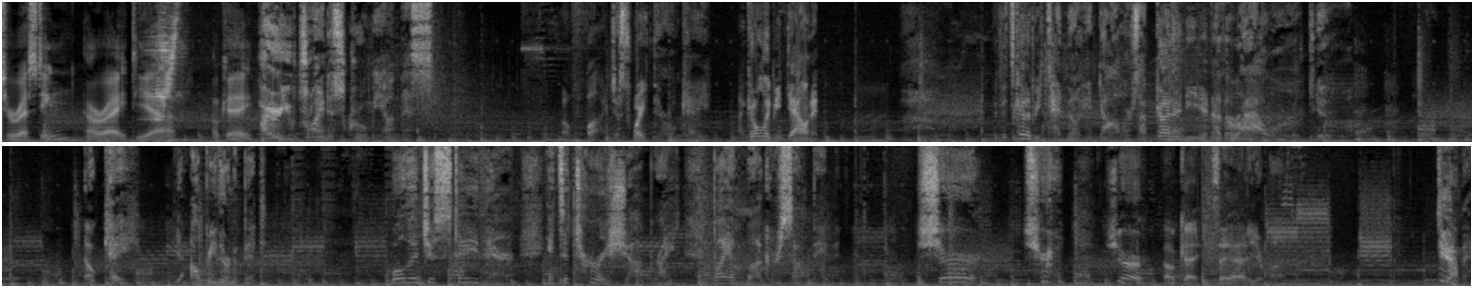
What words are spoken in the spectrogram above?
Interesting. Alright, yeah. Okay. Why are you trying to screw me on this? Oh, fine. Just wait there, okay? I can only be down at. If it's gonna be $10 million, I'm gonna need another hour or two. Okay. Yeah, I'll be there in a bit. Well, then just stay there. It's a tourist shop, right? Buy a mug or something. Sure. Sure. Sure. Okay. Say hi to your mom. Damn it!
